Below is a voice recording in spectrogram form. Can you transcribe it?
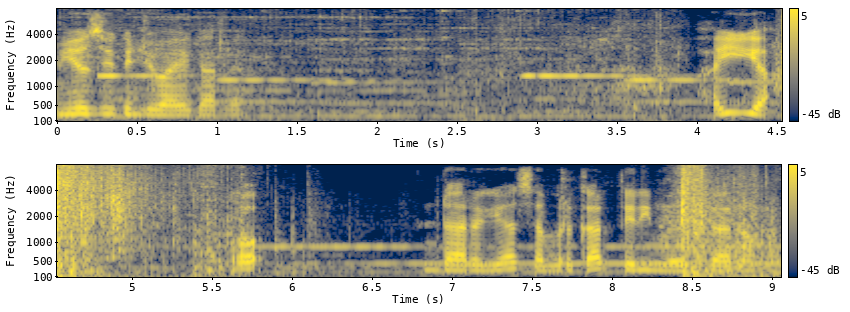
म्यूज़िक एंजॉय कर रहा है। हैया ओ, डर गया, सब्र कर, तेरी मदद कर रहा हूँ।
